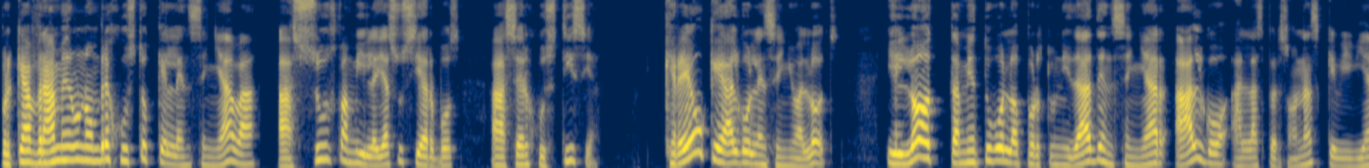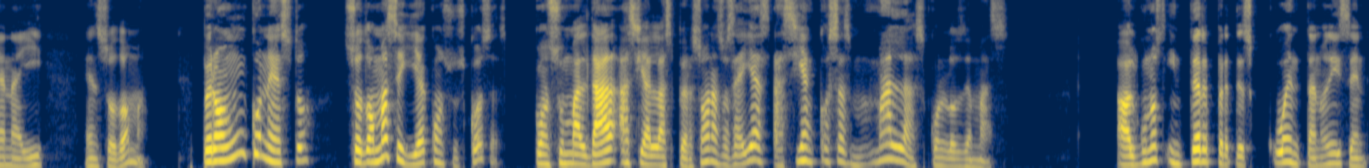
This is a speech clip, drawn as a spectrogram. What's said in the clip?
porque Abraham era un hombre justo que le enseñaba a su familia y a sus siervos a hacer justicia. Creo que algo le enseñó a Lot. Y Lot también tuvo la oportunidad de enseñar algo a las personas que vivían ahí en Sodoma. Pero aún con esto, Sodoma seguía con sus cosas, con su maldad hacia las personas. O sea, ellas hacían cosas malas con los demás. Algunos intérpretes cuentan o dicen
